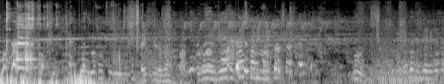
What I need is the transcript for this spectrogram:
よかった、よかった。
